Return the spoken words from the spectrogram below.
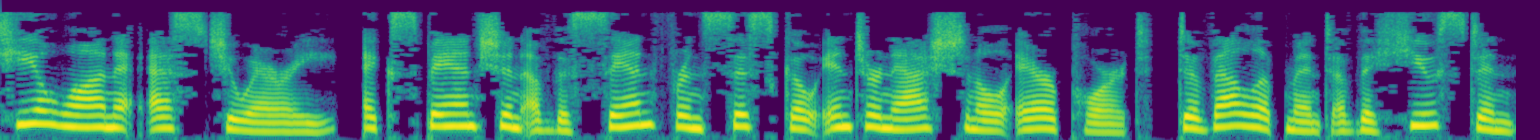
Tijuana estuary, expansion of the San Francisco International Airport, development of the Houston,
